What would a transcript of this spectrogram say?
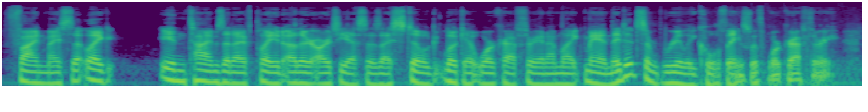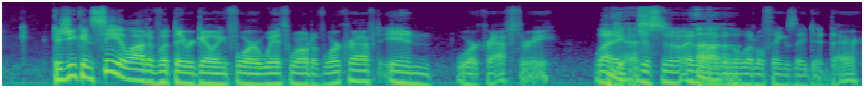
find myself like in times that I've played other RTSs, I still look at Warcraft 3 and I'm like, man, they did some really cool things with Warcraft 3. Cuz you can see a lot of what they were going for with World of Warcraft in Warcraft 3. Like Yes. just in, in a lot of Uh, the little things they did there.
